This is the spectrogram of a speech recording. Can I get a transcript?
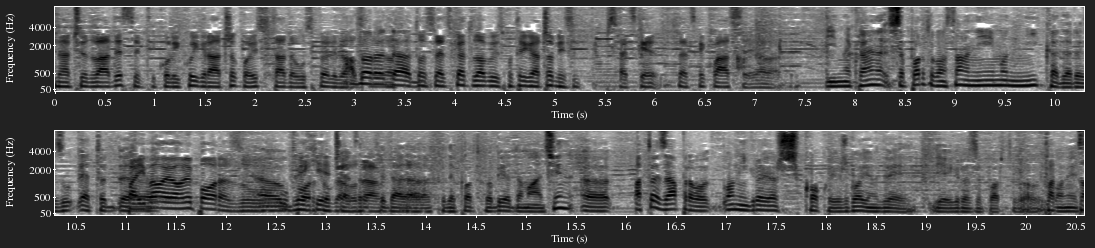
Znači od 20 i koliko igrača koji su tada uspeli da dobro, osvoje, da. to svetsko, eto dobili smo tri igrača, mislim, svetske, svetske klase, ja, I na kraju sa Portugalom stvarno nije imao nikada rezultat. Eto, Pa imao je onaj poraz u, u Portugalu. 2004. Da, da, da, kada je Portugal bio domaćin. E, A to je zapravo, on igrao još, koliko, još godinu, dve je igrao za Portugal. Pa on je se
